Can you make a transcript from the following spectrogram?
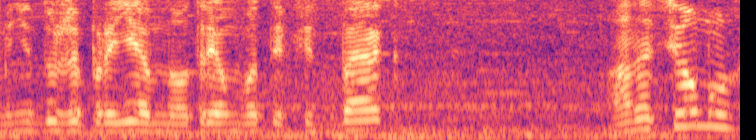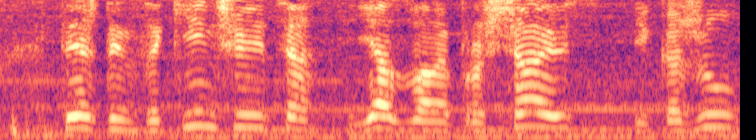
Мені дуже приємно отримувати фідбек. А на цьому тиждень закінчується. Я з вами прощаюсь і кажу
